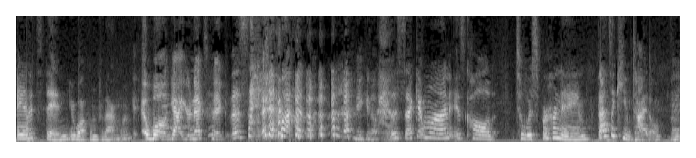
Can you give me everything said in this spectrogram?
and it's thin. You're welcome for that one. Well, yeah, your next pick. The second one, Making up for the second one is called To Whisper Her Name. That's a cute title. Mhm.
